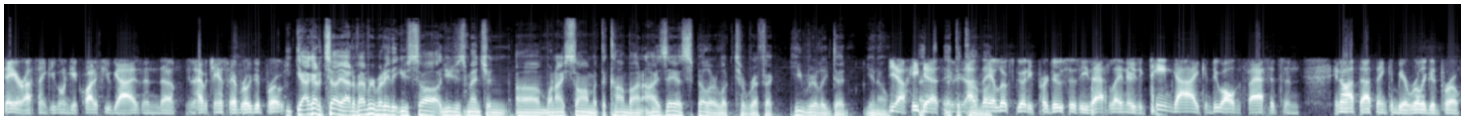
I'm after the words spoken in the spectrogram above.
there, I think you're going to get quite a few guys and uh, you know have a chance to have really good pros. Yeah, I got to tell you, out of everybody that you saw, you just mentioned um, when I saw him at the combine, Isaiah Spiller looked terrific. He really did. You know. Yeah, he at, does. At the Isaiah combine. looks good. He produces. He's athletic. He's a team guy. He can do all the facets, and you know I, I think can be a really good pro.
